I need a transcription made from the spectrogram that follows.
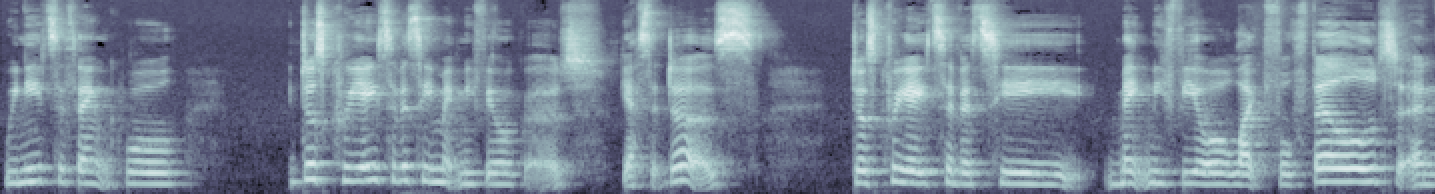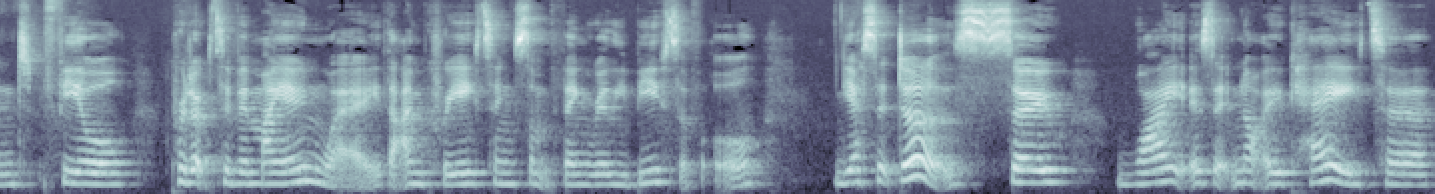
We need to think, well, does creativity make me feel good? Yes, it does. Does creativity make me feel like fulfilled and feel productive in my own way, that I'm creating something really beautiful? Yes, it does. So why is it not okay to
